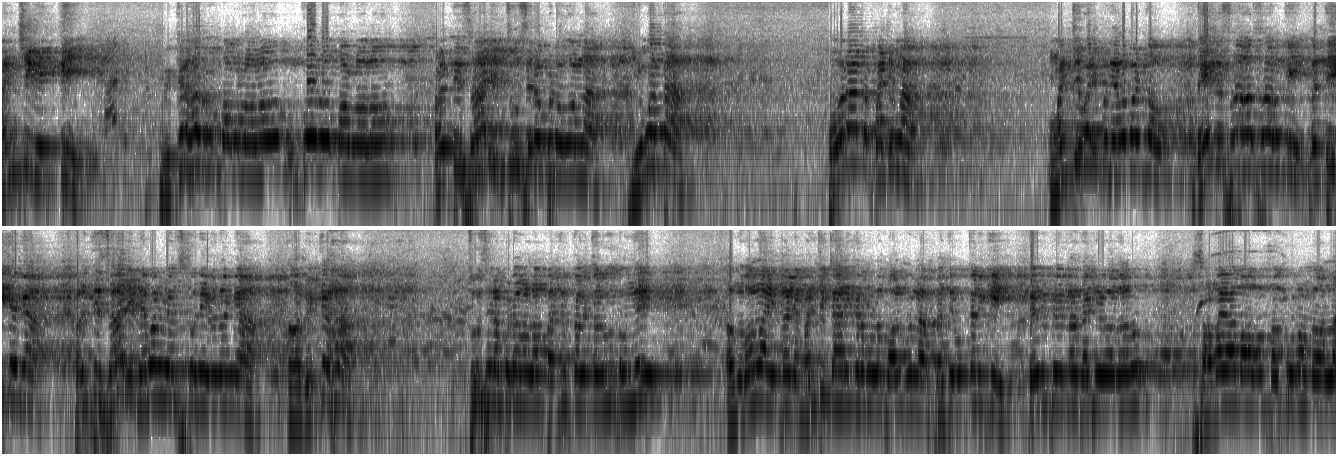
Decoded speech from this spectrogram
మంచి వ్యక్తి విగ్రహ రూపంలోనో ఇంకో రూపంలోనో ప్రతిసారి చూసినప్పుడు వల్ల యువత పోరాట పటిమ మంచి వైపు నిలబడడం ధైర్య సాహసాలకి ప్రతీకగా ప్రతిసారి నెమరు వేసుకునే విధంగా ఆ విగ్రహ చూసినప్పుడు వల్ల ప్రతి ఒక్కరికి కలుగుతుంది. అందువల్ల ఇట్లాంటి మంచి కార్యక్రమంలో పాల్గొన్న ప్రతి ఒక్కరికి పేరు పేరున ధన్యవాదాలు. సమయాభావం తక్కువ వల్ల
